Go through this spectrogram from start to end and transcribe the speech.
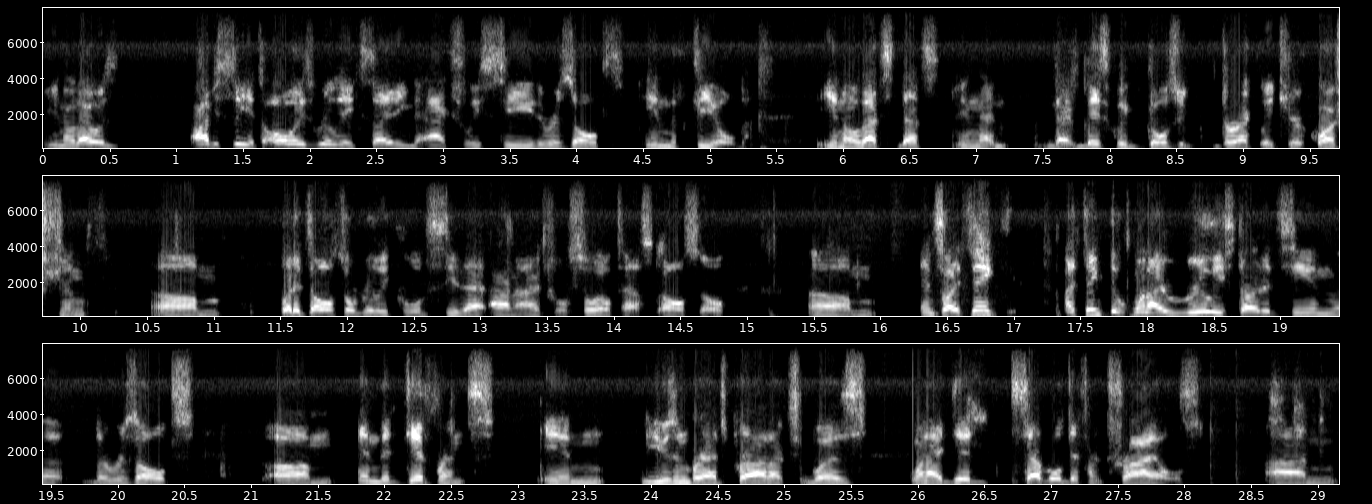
You know that was obviously it's always really exciting to actually see the results in the field. You know that's that's in that that basically goes directly to your question. Um, but it's also really cool to see that on an actual soil test also. Um, and so I think I think that when I really started seeing the the results um, and the difference in using Brad's products was when I did several different trials on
